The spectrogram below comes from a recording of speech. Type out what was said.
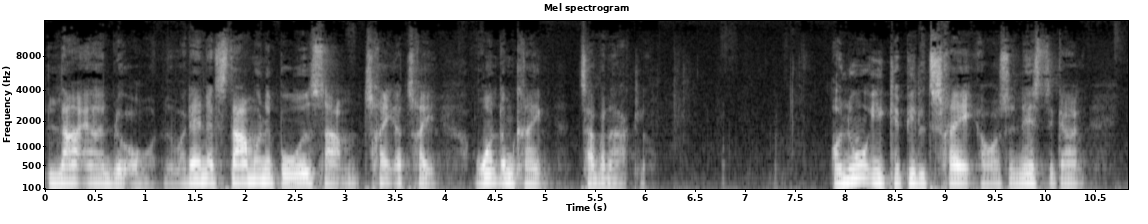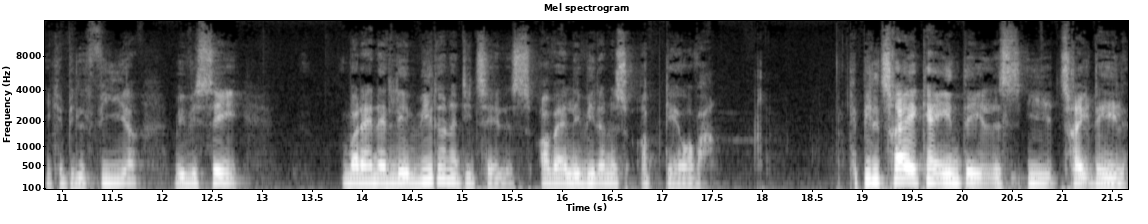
lejren blev ordnet, hvordan at stammerne boede sammen, tre og tre, rundt omkring tabernaklet. Og nu i kapitel 3, og også næste gang i kapitel 4, vil vi se, hvordan at levitterne de tælles, og hvad levitternes opgaver var. Kapitel 3 kan inddeles i tre dele.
